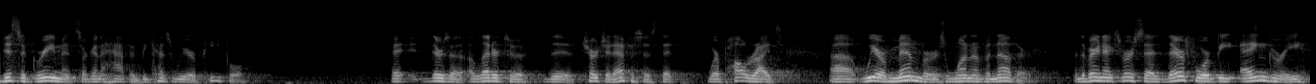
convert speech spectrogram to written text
disagreements are going to happen because we are people. Eh, there's a, a letter to the church at Ephesus that, where Paul writes, uh, We are members one of another. And the very next verse says, Therefore be angry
